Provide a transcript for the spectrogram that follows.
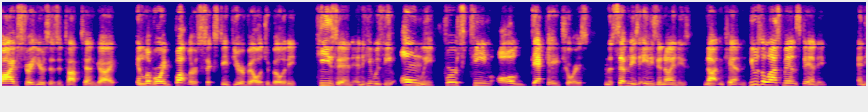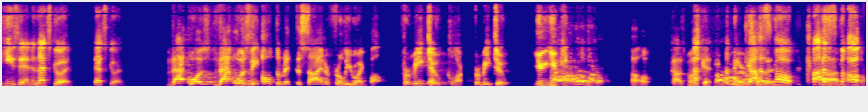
five straight years as a top 10 guy. In LeRoy Butler's 16th year of eligibility, he's in. And he was the only first team all decade choice in the 70s, 80s, and 90s not in Canton. He was the last man standing, and he's in, and that's good. That's good. That was that was the ultimate decider for Leroy Ball. For me too. Clark. For me too. You you. Can... Uh oh. Cosmo's getting. Cosmo, Cosmo.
